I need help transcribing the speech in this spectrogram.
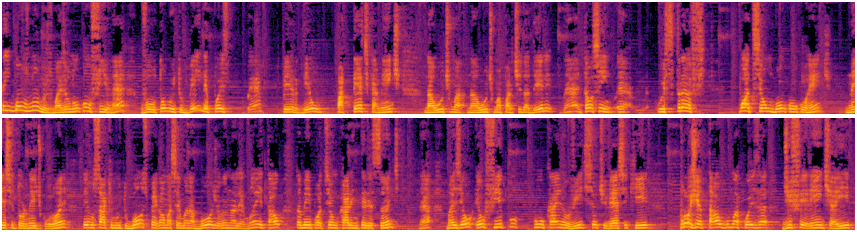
tem bons números, mas eu não confio, né? Voltou muito bem, depois é, perdeu pateticamente na última, na última partida dele, né? Então, assim, é, o Struff pode ser um bom concorrente nesse torneio de Colônia. Tem um saque muito bom, se pegar uma semana boa jogando na Alemanha e tal, também pode ser um cara interessante, né? Mas eu, eu fico com o Krajinovic se eu tivesse que projetar alguma coisa diferente aí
